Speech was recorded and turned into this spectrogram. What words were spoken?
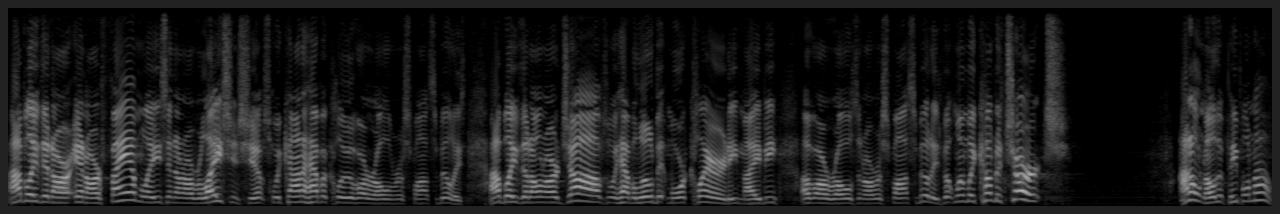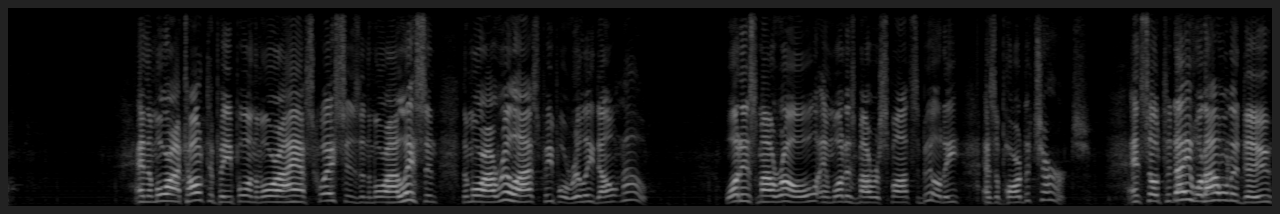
I believe that our, in our families and in our relationships, we kind of have a clue of our role and responsibilities. I believe that on our jobs, we have a little bit more clarity, maybe, of our roles and our responsibilities. But when we come to church, I don't know that people know. And the more I talk to people and the more I ask questions and the more I listen, the more I realize people really don't know. What is my role and what is my responsibility as a part of the church? And so today what I want to do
